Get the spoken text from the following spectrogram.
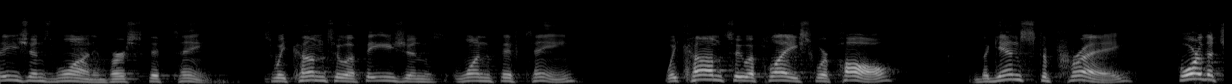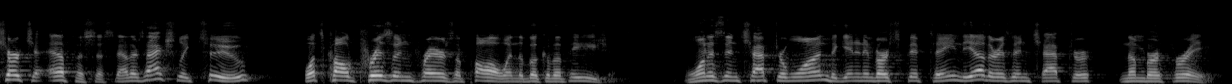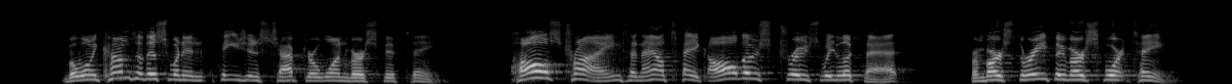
Ephesians 1 in verse 15. As we come to Ephesians 1:15, we come to a place where Paul begins to pray for the church of Ephesus. Now there's actually two what's called prison prayers of Paul in the book of Ephesians. One is in chapter 1 beginning in verse 15, the other is in chapter number 3. But when we come to this one in Ephesians chapter 1 verse 15, Paul's trying to now take all those truths we looked at from verse 3 through verse 14,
